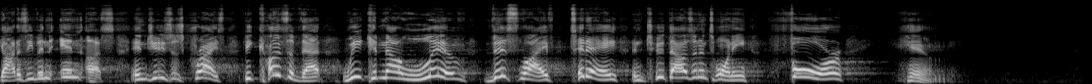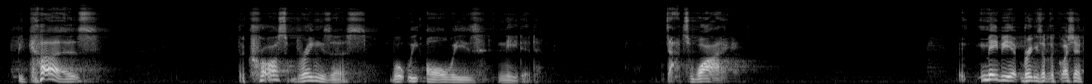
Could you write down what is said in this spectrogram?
God is even in us, in Jesus Christ. Because of that, we can now live this life today in 2020 for Him. Because the cross brings us what we always needed. That's why. Maybe it brings up the question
